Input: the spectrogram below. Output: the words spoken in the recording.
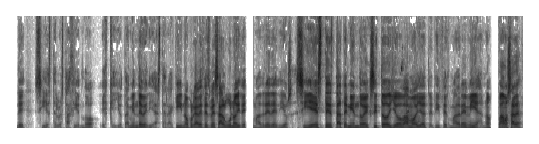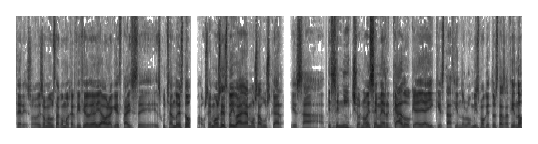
de si este lo está haciendo, es que yo también debería estar aquí, ¿no? Porque a veces ves a alguno y dices, madre de Dios, si este está teniendo éxito, yo, vamos, yo te dices, madre mía, ¿no? Vamos a hacer eso, eso me gusta como ejercicio de hoy, ahora que estáis eh, escuchando esto, pausemos esto y vayamos a buscar esa, ese nicho, ¿no? Ese mercado que hay ahí que está haciendo lo mismo que tú estás haciendo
